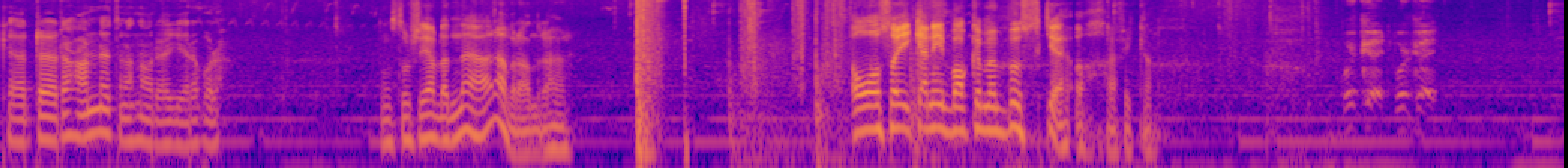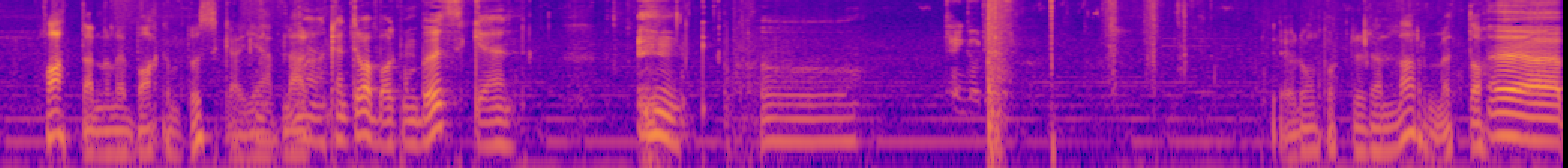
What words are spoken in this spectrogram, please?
Kan jag döda han utan att någon reagerar på det? De står så jävla nära varandra här. Åh, så gick han in bakom en buske. Åh, jag fick han. We're good, we're good. Fattar när de är bakom buskar jävlar. Man kan inte vara bakom busken. oh. Tango down. Hur långt bort är det där larmet då? Uh,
